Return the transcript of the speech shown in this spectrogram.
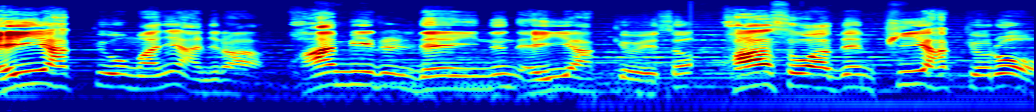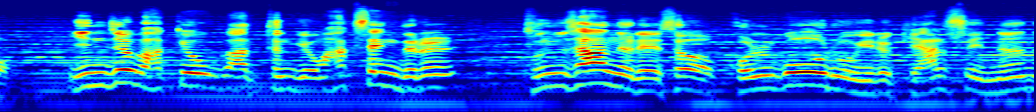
A 학교만이 아니라 과밀을 내 있는 A 학교에서 과소화된 B 학교로 인접 학교 같은 경우 학생들을 분산을 해서 골고루 이렇게 할 수 있는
